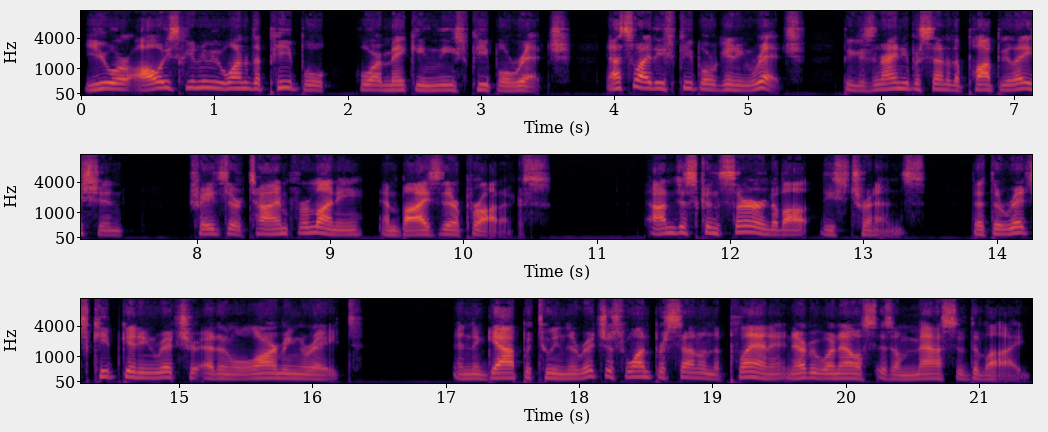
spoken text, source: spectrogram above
you are always going to be one of the people who are making these people rich. That's why these people are getting rich, because 90% of the population trades their time for money and buys their products. I'm just concerned about these trends that the rich keep getting richer at an alarming rate. And the gap between the richest 1% on the planet and everyone else is a massive divide.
